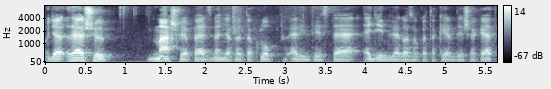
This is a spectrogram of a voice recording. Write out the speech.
Ugye az első másfél percben gyakorlatilag Klopp elintézte egyénileg azokat a kérdéseket,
